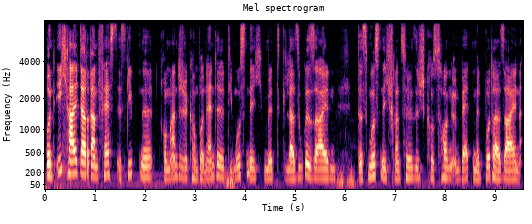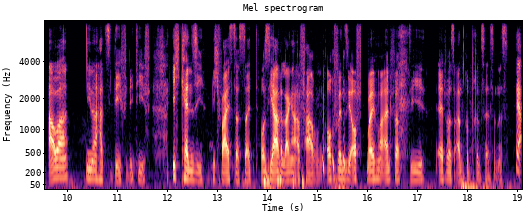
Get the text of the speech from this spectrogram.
Und ich halte daran fest, es gibt eine romantische Komponente, die muss nicht mit Glasur sein, das muss nicht französisch Croissant im Bett mit Butter sein, aber Nina hat sie definitiv. Ich kenne sie, ich weiß das seit aus jahrelanger Erfahrung, auch wenn sie oft manchmal einfach die etwas andere Prinzessin ist. Ja,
